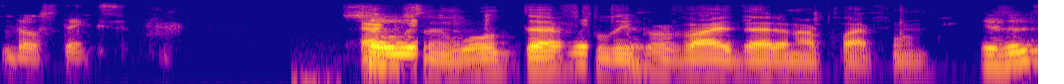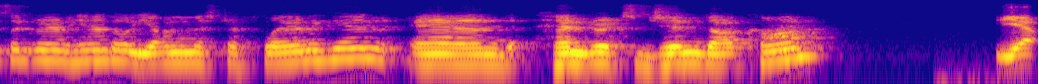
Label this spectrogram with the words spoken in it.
those things. so Excellent. We'll definitely provide that on our platform. his Instagram handle, Young Mr. Flanagan, and HendricksGin.com. Yeah.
